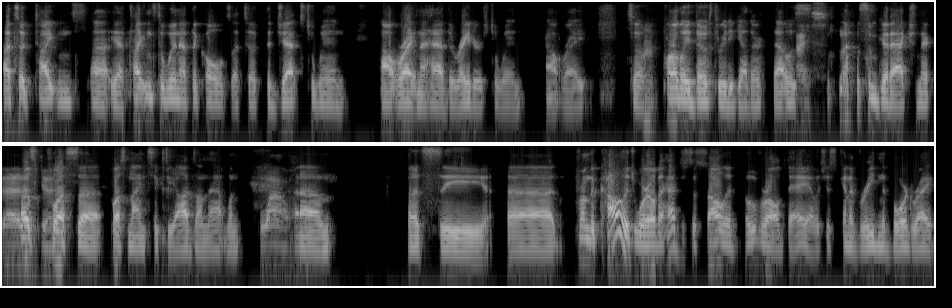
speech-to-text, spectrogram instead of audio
I took Titans, uh, yeah, Titans to win at the Colts. I took the Jets to win outright, and I had the Raiders to win outright. So Hmm. parlayed those three together. That was nice. that was some good action there. That That was plus uh plus 960 odds on that one. Wow. Um, let's see. Uh, from the college world, I had just a solid overall day. I was just kind of reading the board right.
